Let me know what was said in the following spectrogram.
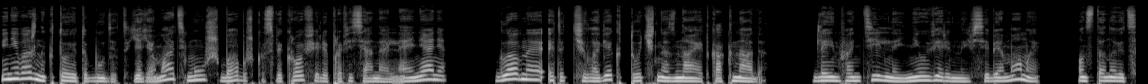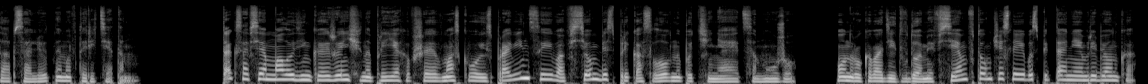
И неважно, кто это будет — ее мать, муж, бабушка, свекровь или профессиональная няня, главное, этот человек точно знает, как надо. Для инфантильной, неуверенной в себе мамы он становится абсолютным авторитетом. Так совсем молоденькая женщина, приехавшая в Москву из провинции, во всем беспрекословно подчиняется мужу. Он руководит в доме всем, в том числе и воспитанием ребенка,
